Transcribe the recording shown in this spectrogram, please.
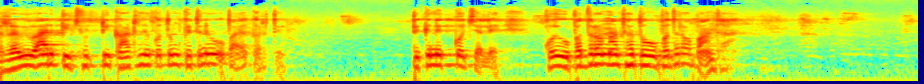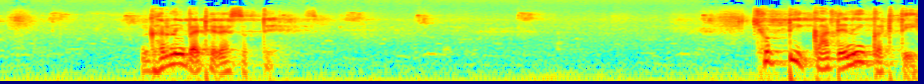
रविवार की छुट्टी काटने को तुम कितने उपाय करते हो? पिकनिक को चले। कोई उपद्रव ना था तो उपद्रव बांधा। घर नहीं बैठे रह सकते। छुट्टी काटे नहीं कटती।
